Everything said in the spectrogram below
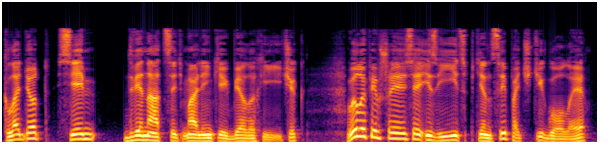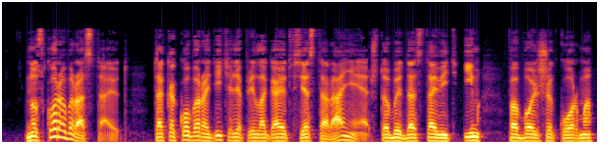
кладет 7-12 маленьких белых яичек. Вылупившиеся из яиц птенцы почти голые, но скоро вырастают, так как оба родителя прилагают все старания, чтобы доставить им побольше корма.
